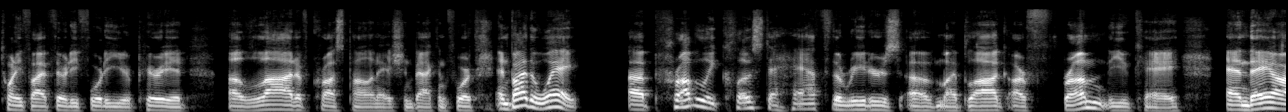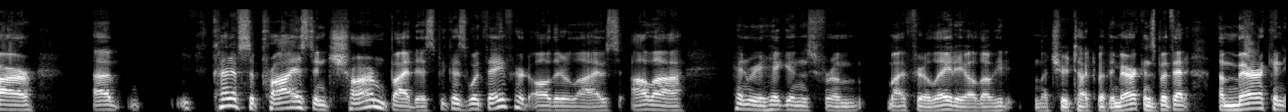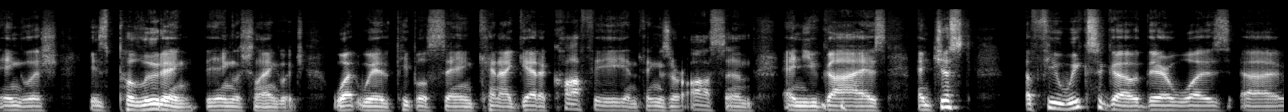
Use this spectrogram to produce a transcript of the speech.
25, 30, 40 year period, a lot of cross pollination back and forth. And by the way, uh, probably close to half the readers of my blog are from the UK, and they are uh, kind of surprised and charmed by this because what they've heard all their lives, a la Henry Higgins from My Fair Lady, although he, I'm not sure he talked about the Americans, but that American English is polluting the English language. What with people saying, Can I get a coffee? and things are awesome, and you guys. and just a few weeks ago, there was, uh,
